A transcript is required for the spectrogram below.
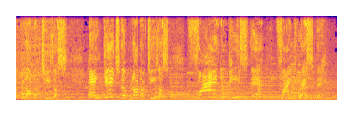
the blood of Jesus. Engage the blood of Jesus. Find peace there. Find rest there.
